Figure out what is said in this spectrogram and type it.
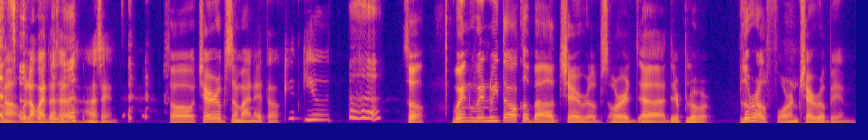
Ah, walang kwenta sila. As in. So, cherubs naman, ito, cute, cute. So, when when we talk about cherubs or uh, their plur- plural form, cherubim,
